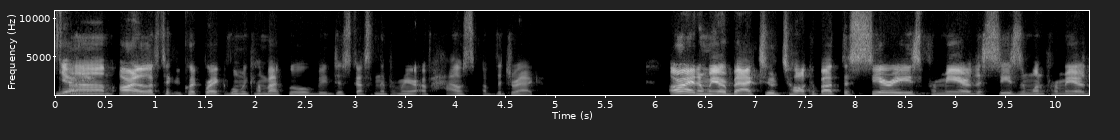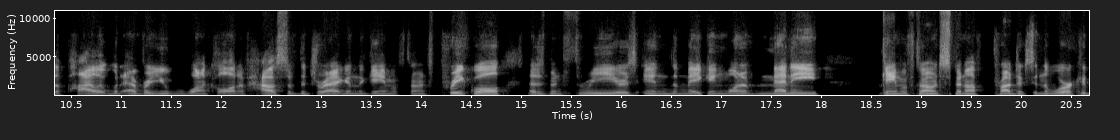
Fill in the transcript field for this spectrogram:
Yeah. Um, all right, let's take a quick break. When we come back, we'll be discussing the premiere of House of the Dragon. All right, and we are back to talk about the series premiere, the season one premiere, the pilot, whatever you want to call it, of House of the Dragon, the Game of Thrones prequel that has been three years in the making, one of many Game of Thrones spin-off projects in the work at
